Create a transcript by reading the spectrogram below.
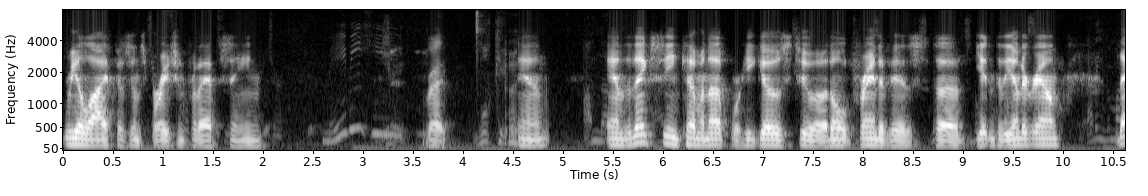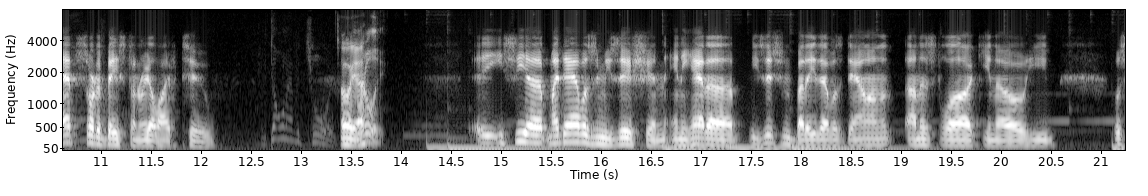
real life as inspiration for that scene. Right. Yeah. And the next scene coming up where he goes to an old friend of his to get into the underground, that's sort of based on real life too. Oh yeah. Really? Uh, You see, uh, my dad was a musician, and he had a musician buddy that was down on, on his luck. You know, he was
